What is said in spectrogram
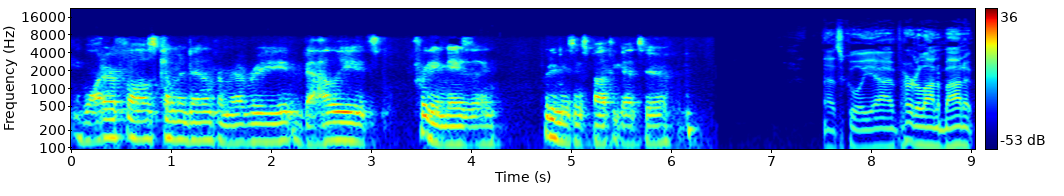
Waterfalls coming down from every valley. It's pretty amazing. Pretty amazing spot to get to. That's cool. Yeah, I've heard a lot about it.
